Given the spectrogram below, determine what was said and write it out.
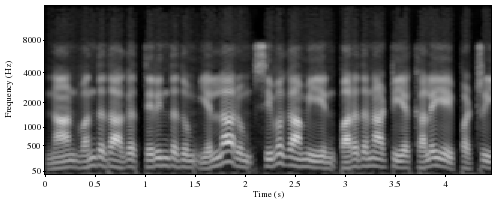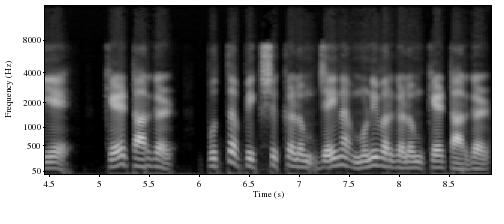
நான் வந்ததாக தெரிந்ததும் எல்லாரும் சிவகாமியின் பரதநாட்டிய கலையை பற்றியே கேட்டார்கள். புத்த பிக்ஷுக்களும் ஜெயின முனிவர்களும் கேட்டார்கள்.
